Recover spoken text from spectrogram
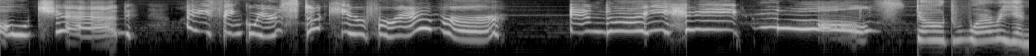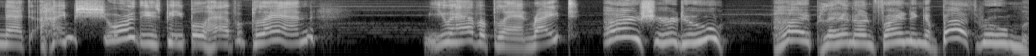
Oh, Chad, I think we're stuck here forever. And I hate malls. Don't worry, Annette. I'm sure these people have a plan. You have a plan, right? I sure do. I plan on finding a bathroom.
